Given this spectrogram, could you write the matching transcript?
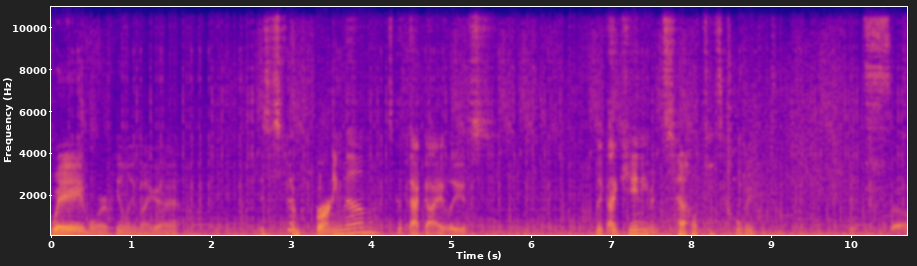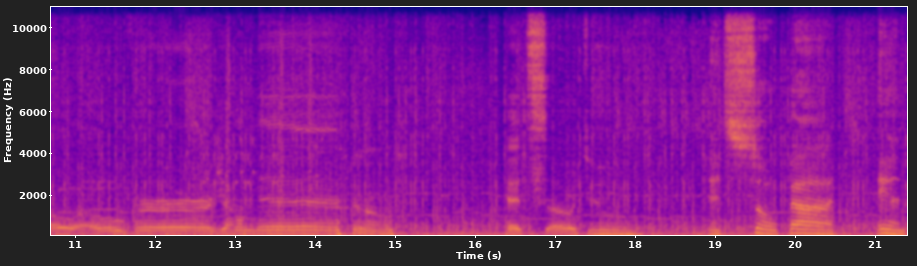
way more appealing, my guy. Is this even burning them? Let's get that guy at least. Like, I can't even tell at this point. It's so over, gentlemen. It's so doomed. It's so bad and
